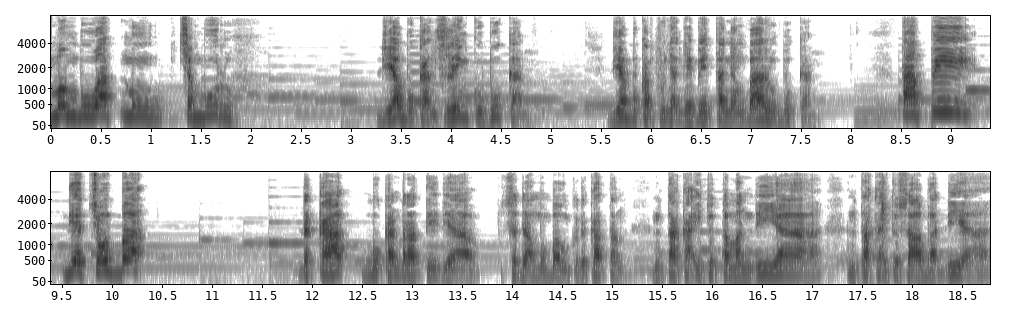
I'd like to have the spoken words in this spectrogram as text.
membuatmu cemburu. Dia bukan selingkuh, bukan. Dia bukan punya gebetan yang baru, bukan. Tapi dia coba dekat, bukan berarti dia sedang membangun kedekatan. Entahkah itu teman dia, entahkah itu sahabat dia.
